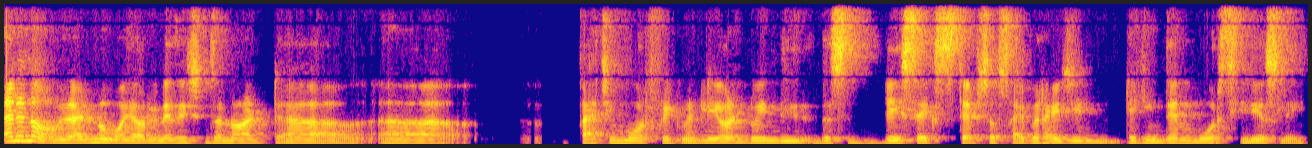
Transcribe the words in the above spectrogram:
i don't know. I don't know why organizations are not uh, uh patching more frequently or doing the this basic steps of cyber hygiene, taking them more seriously.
